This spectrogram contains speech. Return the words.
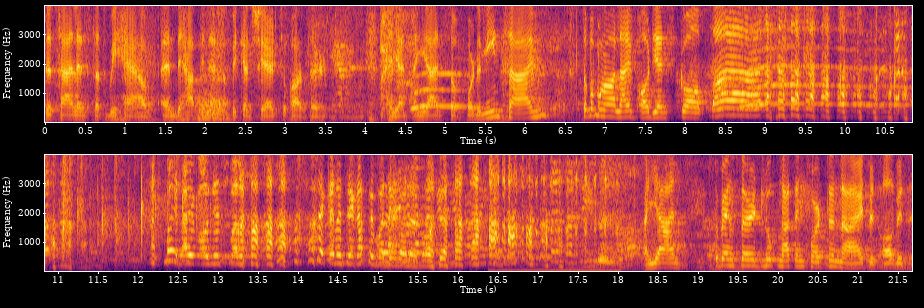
the talents that we have and the happiness that we can share to others. Ayan, ayan. So for the meantime, ito pa mga live audience ko. Pa! Live audience pala. check ka na, check kasi ba din po? Ayan. Ito pa yung third look natin for tonight with all with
